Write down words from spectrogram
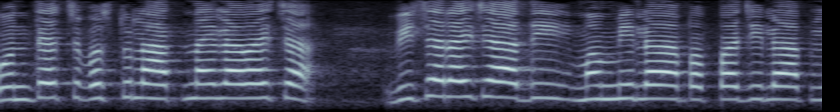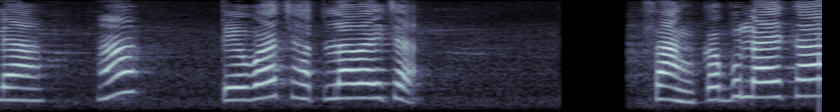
कोणत्याच वस्तूला हात नाही लावायचा विचारायच्या आधी मम्मीला पप्पाजीला आपल्या हा? तेव्हाच हात लावायचा सांग कबूल आहे का?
